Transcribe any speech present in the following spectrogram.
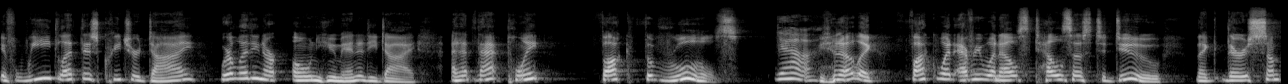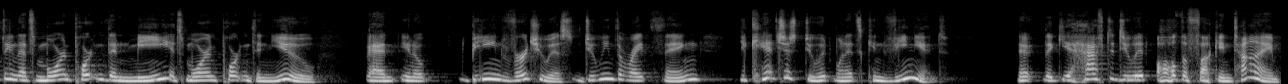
if we let this creature die, we're letting our own humanity die. And at that point, fuck the rules. Yeah. You know, like fuck what everyone else tells us to do. Like there is something that's more important than me, it's more important than you. And, you know, being virtuous, doing the right thing, you can't just do it when it's convenient. Like you have to do it all the fucking time.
